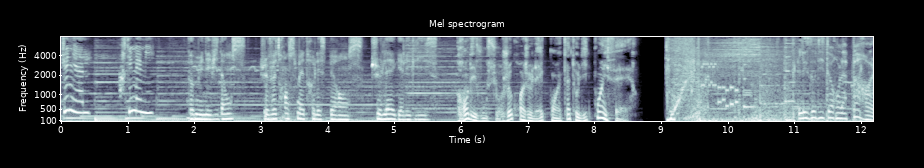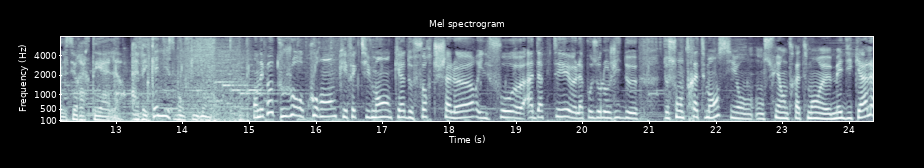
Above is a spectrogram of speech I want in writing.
Génial Merci, mamie Comme une évidence, je veux transmettre l'espérance. Je lègue à l'Église. Rendez-vous sur jecroisjelègue.catholique.fr les auditeurs ont la parole sur RTL avec Agnès Bonfillon. On n'est pas toujours au courant qu'effectivement, en cas de forte chaleur, il faut euh, adapter euh, la posologie de, de son traitement si on, suit un traitement euh, médical.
